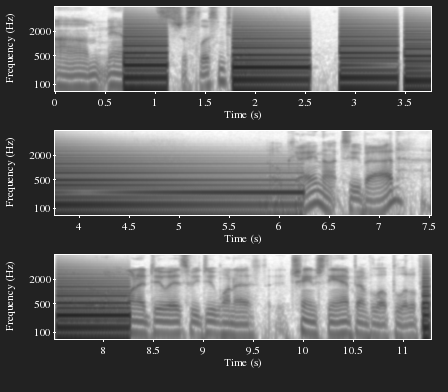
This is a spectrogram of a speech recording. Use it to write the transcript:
Um, now let's just listen to it. Too bad. what we want to do is we do want to change the amp envelope a little bit.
